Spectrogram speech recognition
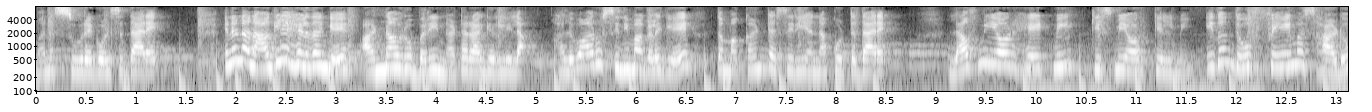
ಮನಸ್ಸೂರೆಗೊಳಿಸಿದ್ದಾರೆ. ಇನ್ನು ನಾನು ಆಗ್ಲೇ ಹೇಳ್ದಂಗೆ ಅಣ್ಣ ಅವರು ಬರೀ ನಟರಾಗಿರಲಿಲ್ಲ. ಹಲವಾರು ಸಿನಿಮಾಗಳಿಗೆ ತಮ್ಮ ಕಂಠ ಸಿರಿಯನ್ನ ಕೊಟ್ಟಿದ್ದಾರೆ. Love me or hate me, kiss me or kill me. ಇದೊಂದು ಫೇಮಸ್ ಹಾಡು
